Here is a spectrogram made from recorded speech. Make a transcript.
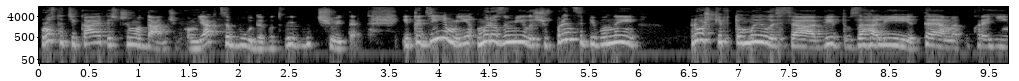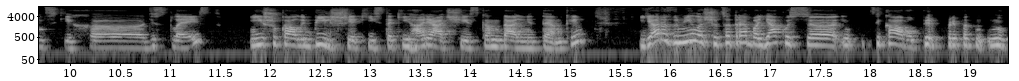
просто тікаєте з чемоданчиком. Як це буде? От ви відчуєте. І тоді ми, ми розуміли, що в принципі вони трошки втомилися від взагалі теми українських е, displaced і шукали більш якісь такі гарячі скандальні темки. Я розуміла, що це треба якось е, цікаво пір, ну,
